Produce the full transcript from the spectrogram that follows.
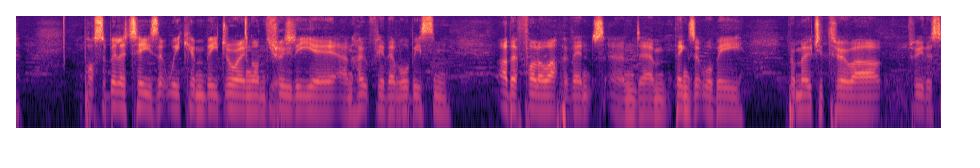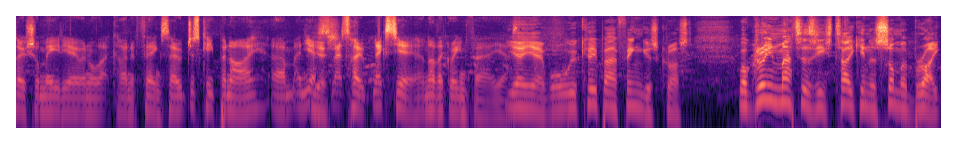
other possibilities that we can be drawing on through Yes. the year, and hopefully there will be some other follow-up events and um, things that will be promoted through our through the social media and all that kind of thing. So just keep an eye, um, and yes, Yes. let's hope next year another Green Fair. Yes. Yeah, yeah. Well, we'll keep our fingers crossed. Well, Green Matters is taking a summer break,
